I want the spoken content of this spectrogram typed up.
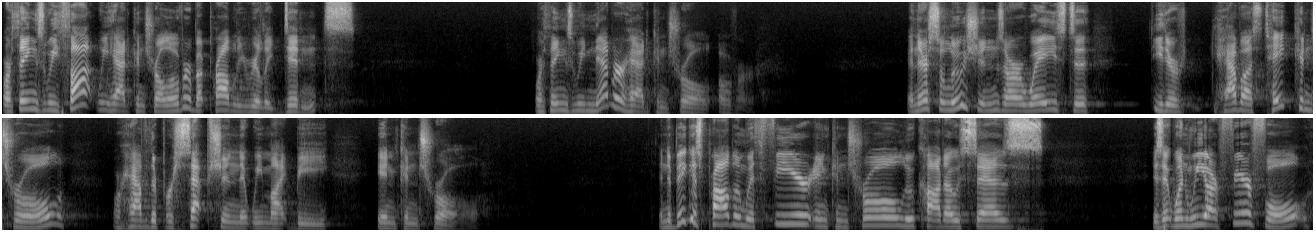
or things we thought we had control over but probably really didn't, or things we never had control over. And their solutions are ways to either have us take control or have the perception that we might be in control. And the biggest problem with fear and control, Lucado says, is that when we are fearful,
